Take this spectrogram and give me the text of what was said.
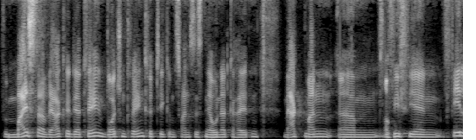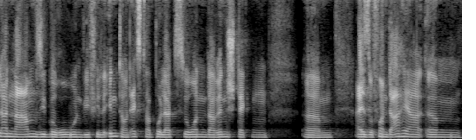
für Meisterwerke der Quellen, deutschen Quellenkritik im 20. Jahrhundert gehalten, merkt man, ähm, auf wie vielen Fehlannahmen sie beruhen, wie viele Inter- und Extrapolationen darin stecken. Ähm, also von daher, ähm,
